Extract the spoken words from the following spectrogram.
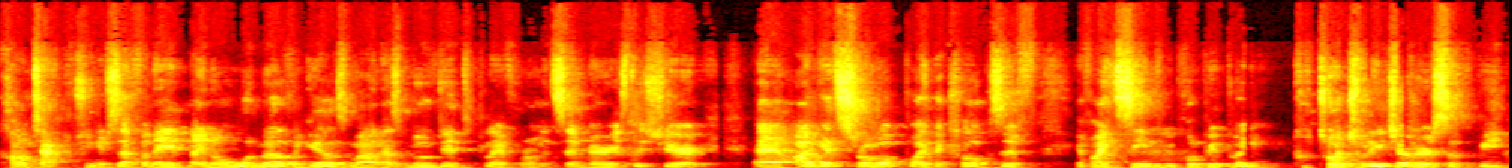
contact between yourself and Aidan. I know one Melvin Gaels man has moved in to play for him in St Mary's this year. Uh, I get strung up by the clubs if if I seem to be putting people in touch with each other, so to be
